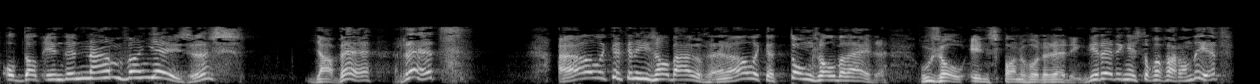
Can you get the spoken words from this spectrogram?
opdat in de naam van Jezus, Jaweh, red, elke knie zal buigen en elke tong zal beleiden. Hoezo inspannen voor de redding? Die redding is toch gegarandeerd?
